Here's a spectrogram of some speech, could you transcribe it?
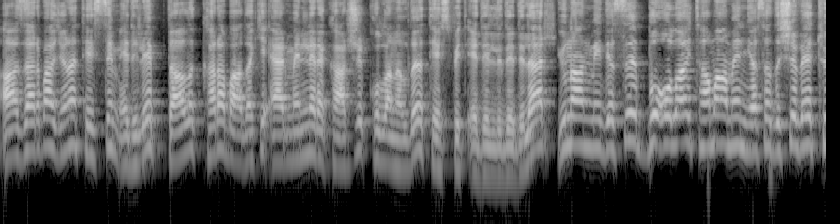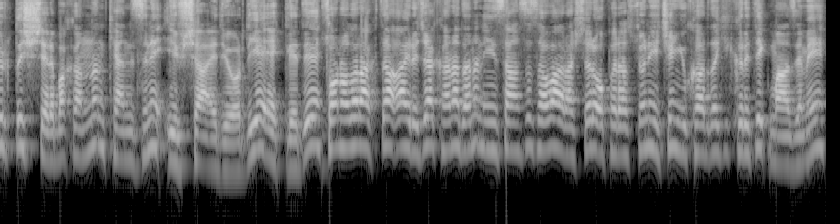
Azerbaycan'a teslim edilip Dağlık Karabağ'daki Ermenilere karşı kullanıldığı tespit edildi dediler. Yunan medyası bu olay tamamen yasa dışı ve Türk Dışişleri Bakanı'nın kendisini ifşa ediyor diye ekledi. Son olarak da ayrıca Kanada'nın insansız hava araçları operasyonu için yukarıdaki kritik malzemeyi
